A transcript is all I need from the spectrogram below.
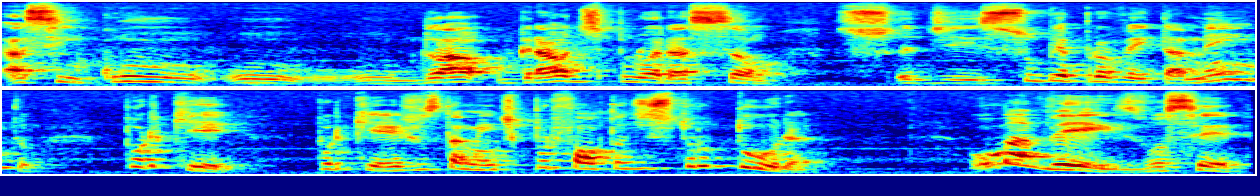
assim com um, um grau, grau, de exploração de subaproveitamento. Por quê? Porque justamente por falta de estrutura. Uma vez você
